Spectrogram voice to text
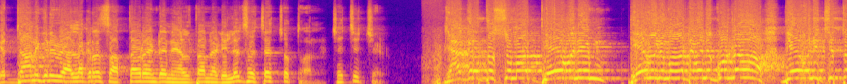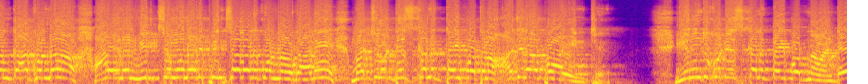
యుద్ధానికి నువ్వు వెళ్ళకరా సత్తావరంటే నేను వెళ్తాను వెళ్ళి చచ్చొస్తాను చచ్చొచ్చాడు జాగ్రత్త సుమ దేవుని దేవుని మాట వినకుండా దేవుని చిత్తం కాకుండా ఆయన నిత్యము నడిపించాలనుకున్నావు కానీ మధ్యలో డిస్కనెక్ట్ అయిపోతున్నావు. అది నా పాయింట్ ఎందుకు డిస్కనెక్ట్ అయిపోతున్నావు అంటే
